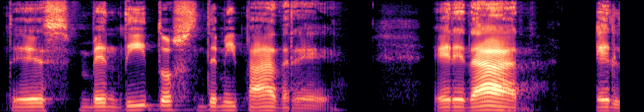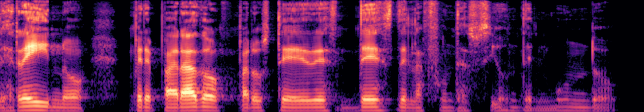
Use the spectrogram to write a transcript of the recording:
Ustedes benditos de mi Padre, heredad el reino preparado para ustedes desde la fundación del mundo.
